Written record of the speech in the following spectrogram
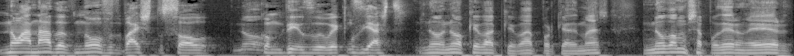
não há nada de novo debaixo do sol, Não. como diz o Eclesiastes? No, no, que va, que va, porque además no vamos a poder leer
